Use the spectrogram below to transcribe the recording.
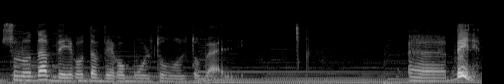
sono davvero, davvero molto, molto belli. Eh, bene,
